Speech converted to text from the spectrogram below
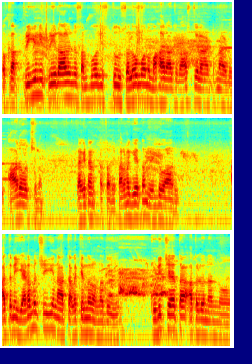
ఒక ప్రియుని ప్రియురాలను సంబోధిస్తూ సొలోమోను మహారాజు రాష్ట్రులు అంటున్నాడు. ఆరో వచనం. ప్రకటన సారీ పరమగీతం రెండు ఆరు. అతని ఎడమ చెయ్యి నా తల కింద ఉన్నది కుడి చేత అతడు నన్ను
